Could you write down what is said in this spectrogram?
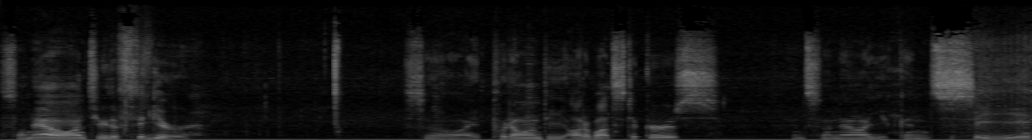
So now on to the figure. So I put on the Autobot stickers, and so now you can see.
